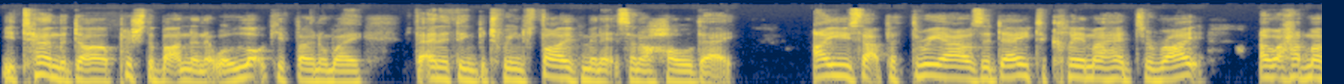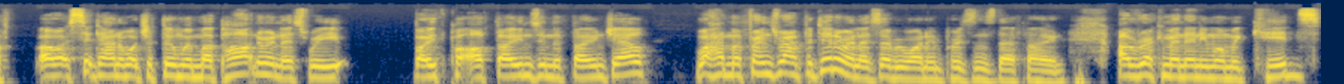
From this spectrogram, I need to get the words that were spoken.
you turn the dial, push the button, and it will lock your phone away for anything between five minutes and a whole day. I use that for three hours a day to clear my head to write I won't have my, I won't sit down and watch a film with my partner unless we both put our phones in the phone jail. Won't have my friends around for dinner unless everyone imprisons their phone. I would recommend anyone with kids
